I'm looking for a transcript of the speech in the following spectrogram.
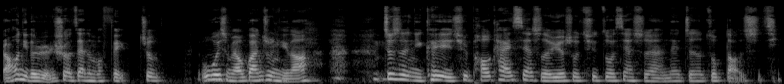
然后你的人设再那么 fake，就为什么要关注你呢？就是你可以去抛开现实的约束，去做现实人类真的做不到的事情。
